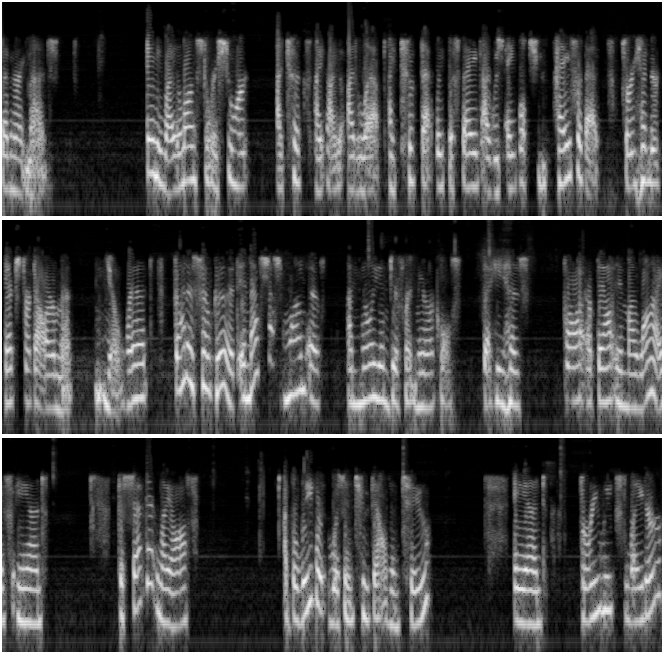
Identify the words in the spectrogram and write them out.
seven or eight months. Anyway, long story short, I took, I, I, I left. I took that leap of faith. I was able to pay for that 300 extra dollar a month, you know, rent. God is so good. And that's just one of a million different miracles that he has brought about in my life. And the second layoff I believe it was in 2002. And three weeks later,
